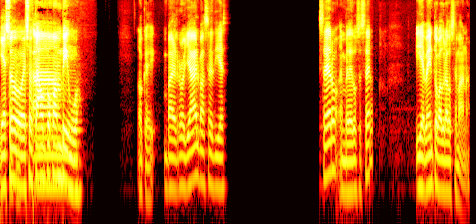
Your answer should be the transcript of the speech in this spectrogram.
Y eso, eso está un poco Am, ambiguo. Ok, Battle Royale va a ser 10-0 en vez de 12-0. Y evento va a durar dos semanas.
